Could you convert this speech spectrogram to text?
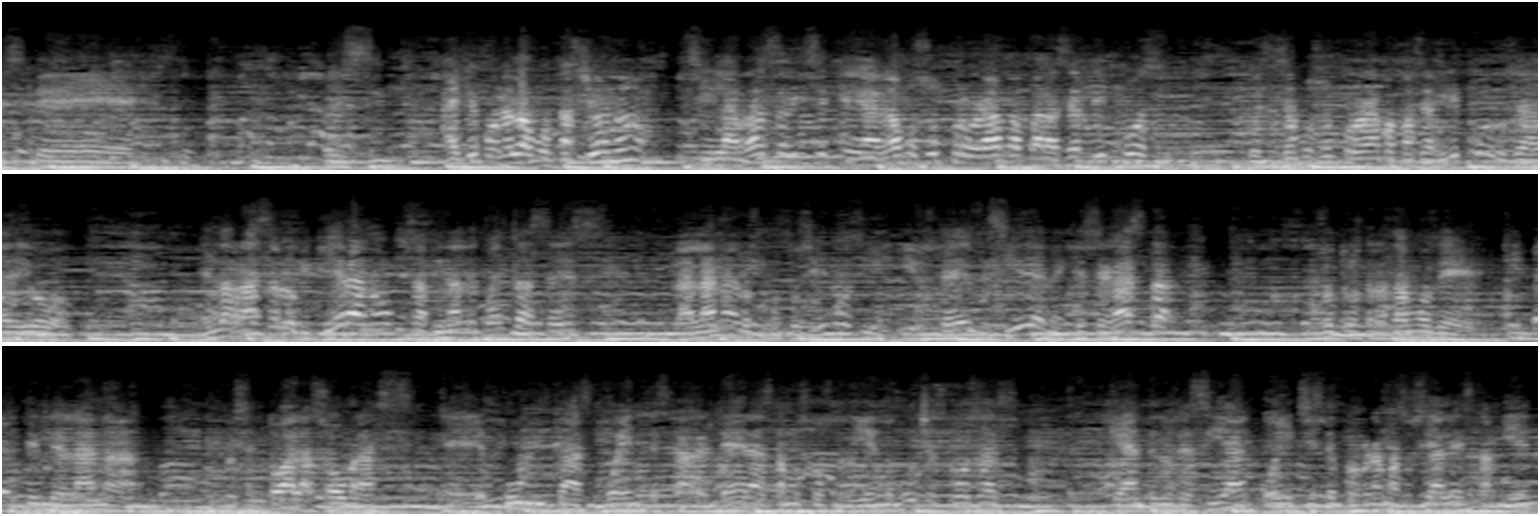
este pues hay que poner la votación, ¿no? Si la raza dice que hagamos un programa para hacer lipos, pues hacemos un programa para hacer lipos, o sea, digo, es la raza lo que quiera, ¿no? Pues a final de cuentas es la lana de los potosinos y, ustedes deciden en qué se gasta. Nosotros tratamos de invertirle lana pues en todas las obras eh, públicas, puentes, carreteras, estamos construyendo muchas cosas que antes nos decían, hoy existen programas sociales también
